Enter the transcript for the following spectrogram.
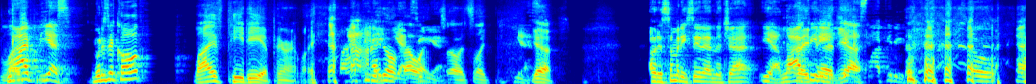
live, live yes what is it called live pd apparently live PD. i don't yes, know it so it's like yes. yeah Oh, did somebody say that in the chat? Yeah, live PD. Did, yeah. Yes, live PD. so, uh,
